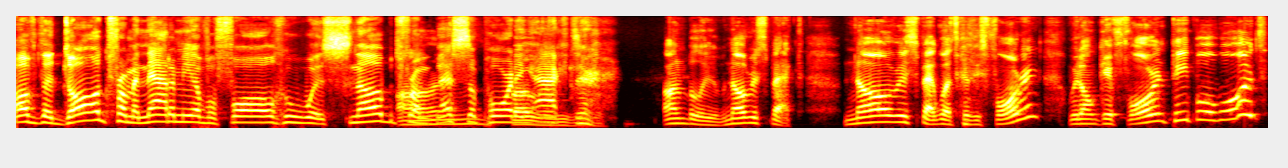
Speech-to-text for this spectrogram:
of the dog from Anatomy of a Fall who was snubbed from Best Supporting Actor. Unbelievable. Unbelievable. No respect. No respect. What's because he's foreign? We don't give foreign people awards?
